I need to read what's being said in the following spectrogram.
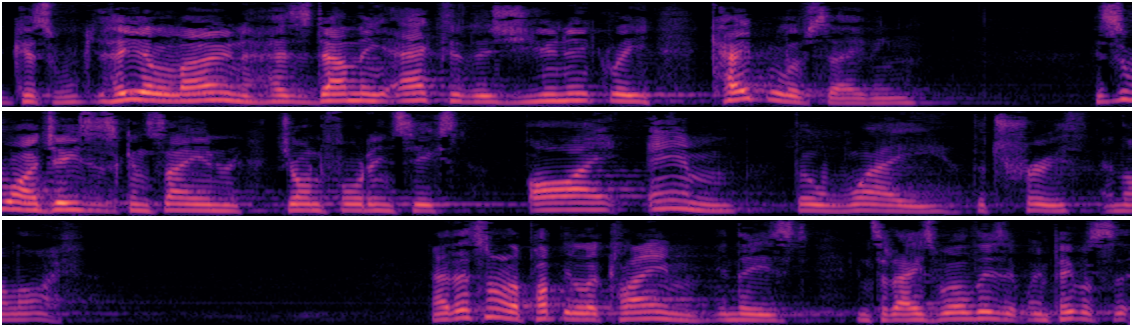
because he alone has done the act that is uniquely capable of saving, this is why Jesus can say in John 14:6, I am the way, the truth, and the life. Now that's not a popular claim in these, in today's world, is it? When people, say,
